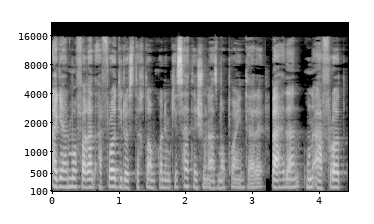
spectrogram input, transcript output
اگر ما فقط افرادی رو استخدام کنیم که سطحشون از ما پایین تره بعدا اون افراد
